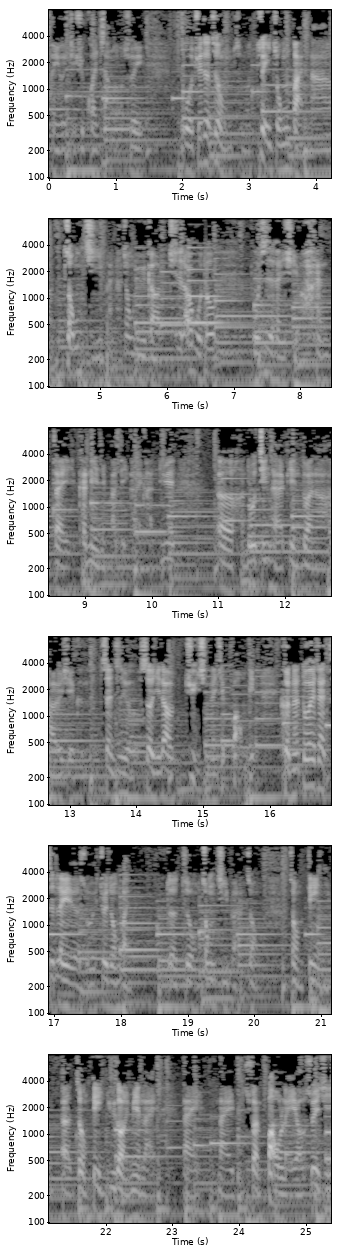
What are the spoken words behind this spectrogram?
朋友一起去观赏了，所以我觉得这种什么最终版啊、终极版啊这种预告，其实老虎都不是很喜欢在看电影把它点开看，因为。呃，很多精彩的片段啊，还有一些可能甚至有涉及到剧情的一些爆点，可能都会在之类的所谓最终版的这种终极版的这种这种电影呃这种电影预告里面来来来算爆雷哦。所以其实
